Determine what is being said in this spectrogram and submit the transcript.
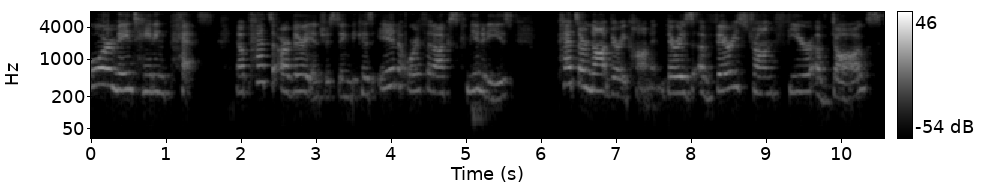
or maintaining pets. Now, pets are very interesting because in Orthodox communities, pets are not very common. There is a very strong fear of dogs.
